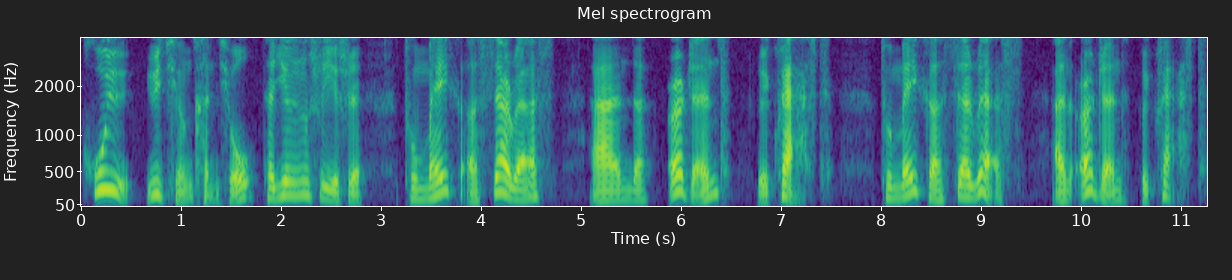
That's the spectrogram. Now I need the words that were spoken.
呼吁、欲请、恳求，它英英释义是 to make a serious and urgent request。to make a serious and urgent request，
